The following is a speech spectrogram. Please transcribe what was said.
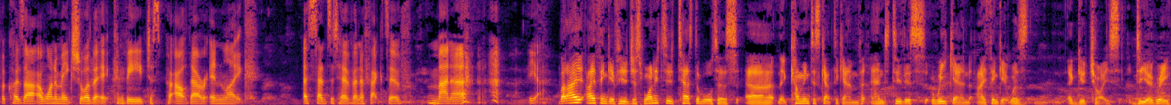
because I, I want to make sure that it can be just put out there in like a sensitive and effective manner. yeah. But I, I think if you just wanted to test the waters, uh, like coming to Skepticamp and to this weekend, I think it was a good choice. Do you agree?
